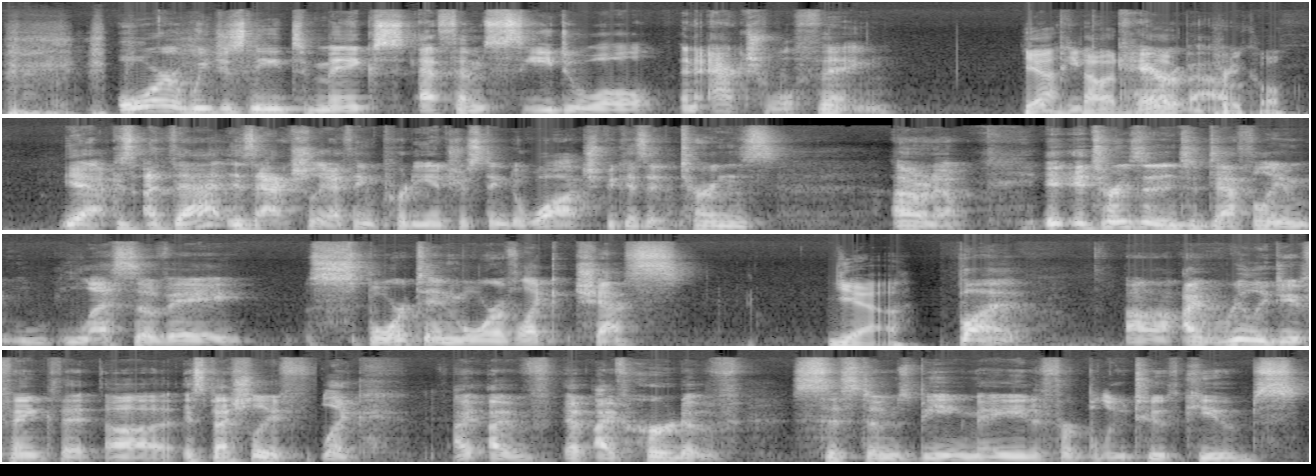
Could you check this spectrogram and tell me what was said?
Or we just need to make FMC duel an actual thing. yeah, people that would, care that be about. pretty cool. Yeah, because that is actually I think pretty interesting to watch because it turns I don't know it, it turns it into definitely less of a sport and more of like chess. Yeah, But uh, I really do think that uh, especially if like I, I've I've heard of systems being made for Bluetooth cubes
